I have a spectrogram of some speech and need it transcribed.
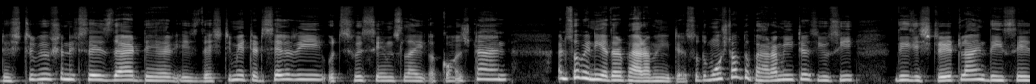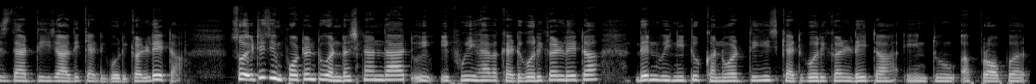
distribution it says that there is the estimated salary which seems like a constant and so many other parameters. So the most of the parameters you see these straight line, this says that these are the categorical data. So it is important to understand that we, if we have a categorical data, then we need to convert these categorical data into a proper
